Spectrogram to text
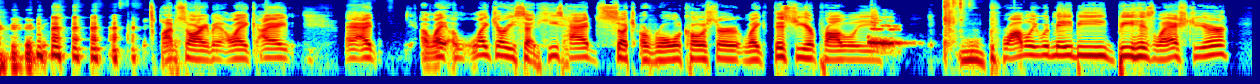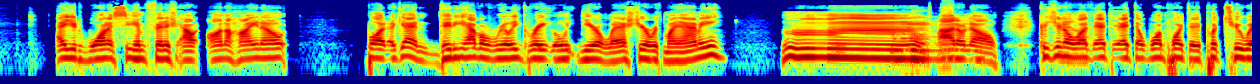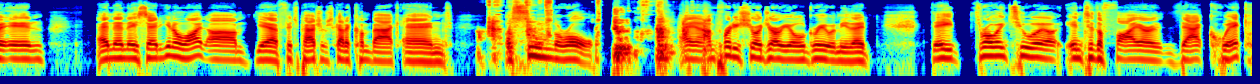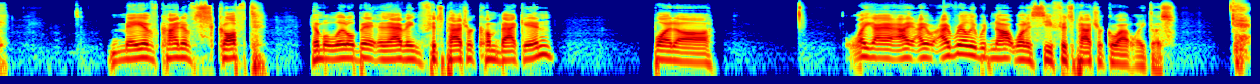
I'm sorry, but like I, I, I like like Jerry said, he's had such a roller coaster. Like this year, probably, probably would maybe be his last year, and you'd want to see him finish out on a high note. But again, did he have a really great year last year with Miami? Mm, I don't know, because you know what? At, at the one point they put Tua in, and then they said, you know what? Um, yeah, Fitzpatrick's got to come back and assume the role. And I'm pretty sure Jerry will agree with me that they throwing Tua into the fire that quick may have kind of scuffed him a little bit and having Fitzpatrick come back in. But uh like I I I really would not want to see Fitzpatrick go out like this.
